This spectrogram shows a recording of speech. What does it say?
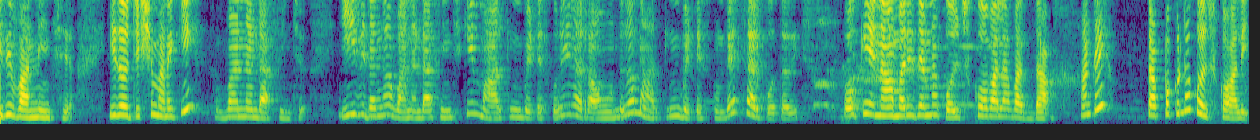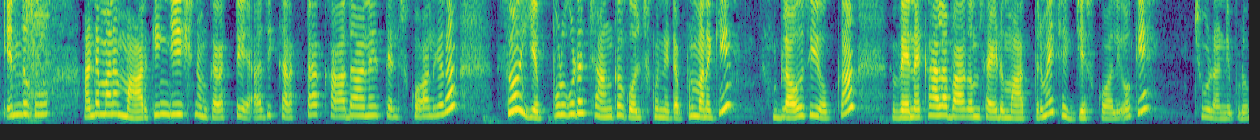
ఇది వన్ ఇంచ్ ఇది వచ్చేసి మనకి వన్ అండ్ హాఫ్ ఇంచ్ ఈ విధంగా వన్ అండ్ హాఫ్ ఇంచ్కి మార్కింగ్ పెట్టేసుకొని ఇలా రౌండ్గా మార్కింగ్ పెట్టేసుకుంటే సరిపోతుంది. ఓకే నా మరి ఏదైనా కొలుచుకోవాలా వద్దా? అంటే తప్పకుండా కొలుచుకోవాలి. ఎందుకు? అంటే మనం మార్కింగ్ చేసినాం కరెక్టే అది కరెక్టా కాదా అనేది తెలుసుకోవాలి కదా. సో ఎప్పుడు కూడా చంక కొలుచుకునేటప్పుడు మనకి బ్లౌజ్ యొక్క వెనకాల భాగం సైడ్ మాత్రమే చెక్ చేసుకోవాలి ఓకే చూడండి ఇప్పుడు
